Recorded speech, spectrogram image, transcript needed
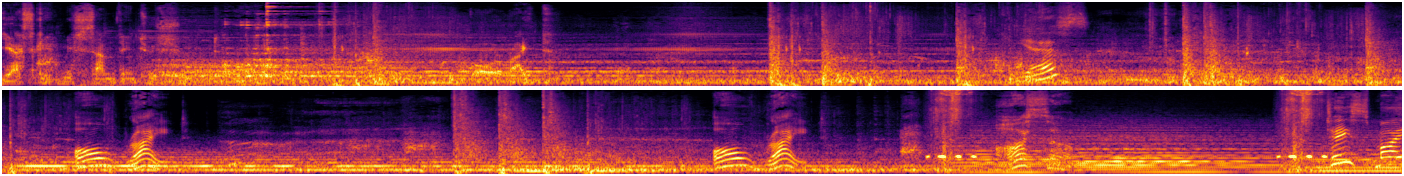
Just give me something to shoot. All right. Yes? right. All right. Awesome. Taste my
